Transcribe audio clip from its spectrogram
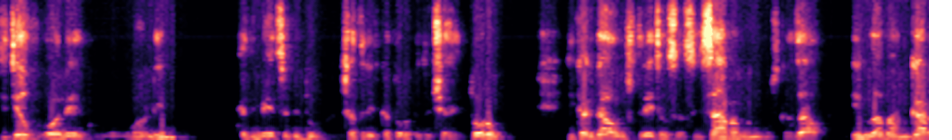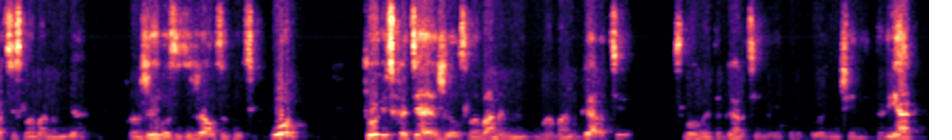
сидел в Уалим, это имеется в виду шатры, в которых изучает Тору, и когда он встретился с Исавом, он ему сказал, им Лаван Гарти, с Лаваном я прожил и задержался до сих пор, то есть, хотя я жил с Лаваном, Лаван Гарти, слово это Гарти имеет такое значение, Тарьяк,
